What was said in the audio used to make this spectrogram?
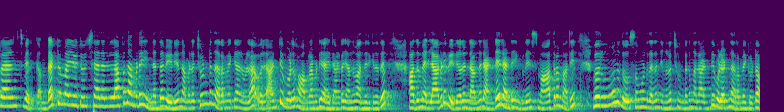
Friends welcome back to my YouTube channel അപ്പോൾ നമ്മുടെ ഇന്നത്തെ വീഡിയോ നമ്മുടെ ചുണ്ട് നിറം വയ്ക്കാനുള്ള ഒരു അടിപൊളി ഹോം റെമഡി ആയിട്ടാണ് ഞാൻ വന്നിരിക്കുന്നത്. അതും എല്ലാവരുടെ വീഡിയോയിലും ഉണ്ടാകുന്ന രണ്ടേ രണ്ട് ഇൻഗ്രീഡിയൻസ് മാത്രം മതി. വെറും മൂന്ന് ദിവസം കൊണ്ട് തന്നെ നിങ്ങളുടെ ചുണ്ടൊക്കെ നല്ല അടിപൊളിയായിട്ട് നിറം വയ്ക്കും കേട്ടോ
